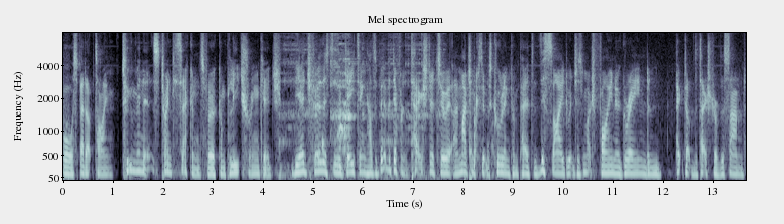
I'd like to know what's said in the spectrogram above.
or sped up time. 2 minutes 20 seconds for complete shrinkage. The edge furthest to the gating has a bit of a different texture to it, I imagine because it was cooling compared to this side which is much finer grained and picked up the texture of the sand.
